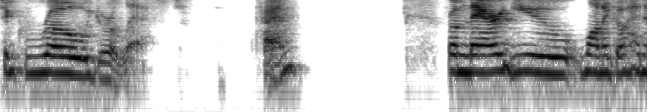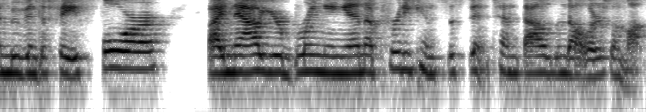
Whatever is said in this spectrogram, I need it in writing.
to grow your list. Okay. From there, you want to go ahead and move into phase four. By now, you're bringing in a pretty consistent $10,000 a month.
